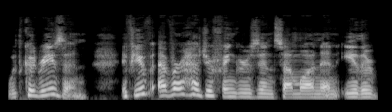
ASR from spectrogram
with good reason. If you've ever had your fingers in someone and either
